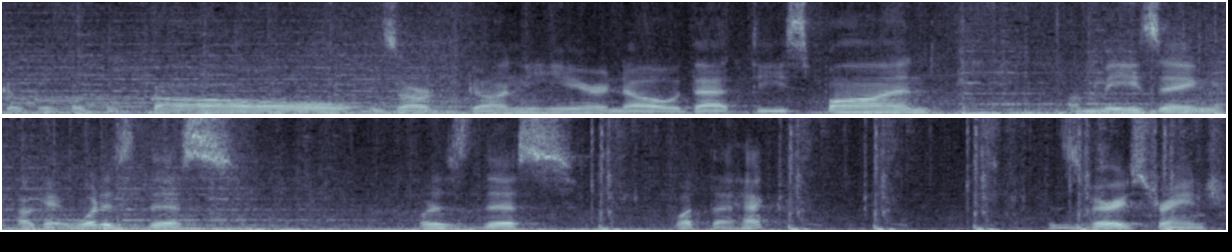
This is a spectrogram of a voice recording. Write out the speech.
Go, go, go, go, go. Is our gun here? No, that despawned. Amazing. Okay, what is this? What is this? What the heck? This is very strange.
